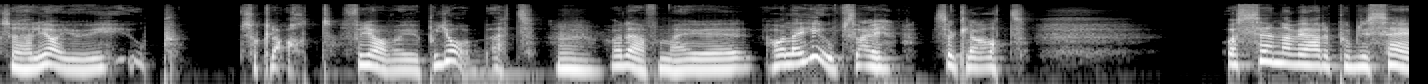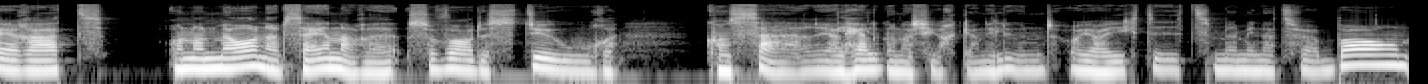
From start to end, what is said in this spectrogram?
så höll jag ju ihop. Såklart, för jag var ju på jobbet. Och där får man ju hålla ihop sig, såklart. Och sen när vi hade publicerat och någon månad senare så var det stor konsert i Allhelgonakyrkan i Lund och jag gick dit med mina två barn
